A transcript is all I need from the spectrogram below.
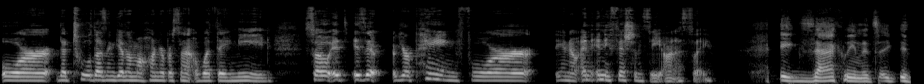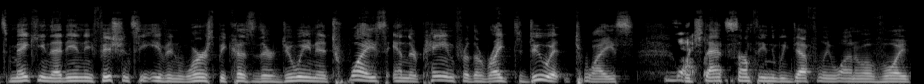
or the tool doesn't give them 100% of what they need. So it's, is it, you're paying for, you know, an inefficiency, honestly. Exactly, and it's it's making that inefficiency even worse because they're doing it twice and they're paying for the right to do it twice, exactly. which that's something we definitely want to avoid.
